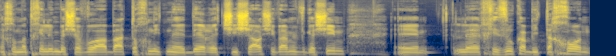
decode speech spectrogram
אנחנו מתחילים בשבוע הבא תוכנית נהדרת, שישה או שבעה מפגשים אה, לחיזוק הביטחון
